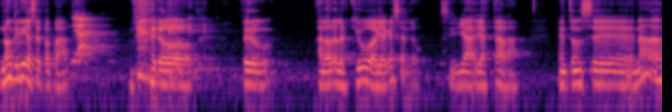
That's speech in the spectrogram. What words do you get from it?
no quería ser papá, Ya. pero, pero a la hora de los que hubo había que hacerlo. Sí, ya, ya estaba. Entonces, nada,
